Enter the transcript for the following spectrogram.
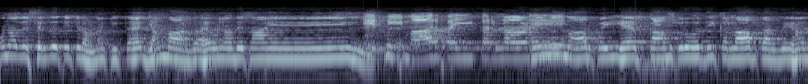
ਉਹਨਾਂ ਦੇ ਸਿਰ ਦੇ ਉੱਤੇ ਚੜਾਉਣਾ ਕੀਤਾ ਹੈ ਜਮ ਮਾਰਦਾ ਹੈ ਉਹਨਾਂ ਦੇ ਤਾਂ ਏਤੀ ਮਾਰ ਪਈ ਕਰ ਇੰਨੀ ਮਾਰ ਪਈ ਹੈ ਕਾਮ ਕ੍ਰੋਧ ਦੀ ਕਰਲਾਪ ਕਰਦੇ ਹਨ।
